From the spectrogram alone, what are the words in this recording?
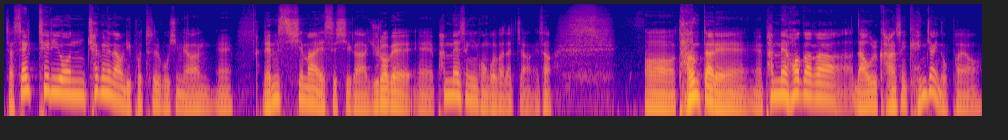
자, 셀트리온 최근에 나온 리포트들 보시면 예, 램시마 SC가 유럽에 예, 판매 승인 권고를 받았죠. 그래서 어, 다음 달에 예, 판매 허가가 나올 가능성이 굉장히 높아요.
